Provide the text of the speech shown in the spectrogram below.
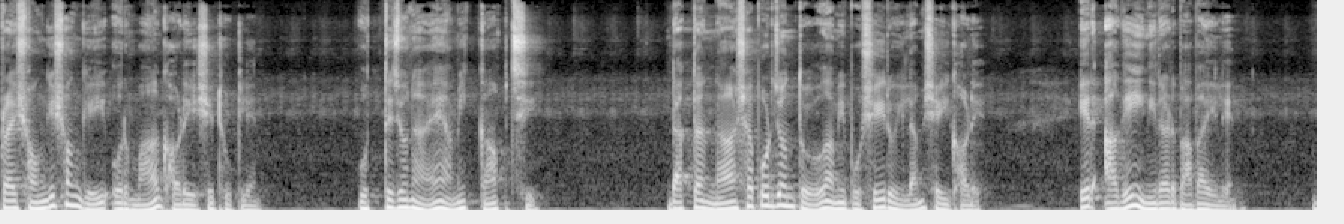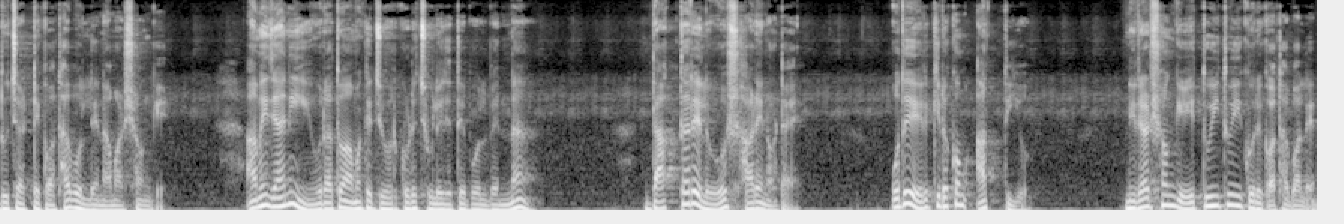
প্রায় সঙ্গে সঙ্গেই ওর মা ঘরে এসে ঢুকলেন। উত্তেজনায় আমি কাঁপছি। ডাক্তার না আসা পর্যন্ত আমি বসেই রইলাম সেই ঘরে। এর আগেই নীরার বাবা এলেন। দু চারটে কথা বললেন আমার সঙ্গে। আমি জানি ওরা তো আমাকে জোর করে চলে যেতে বলবেন না। ডাক্তার এলো সাড়ে নটায়। ওদের কীরকম আত্মীয়। নীরার সঙ্গে তুই তুই করে কথা বলেন।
